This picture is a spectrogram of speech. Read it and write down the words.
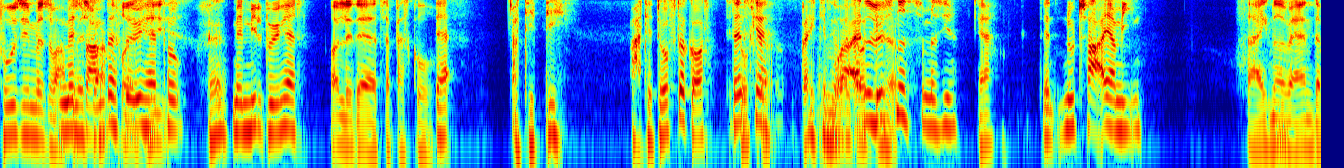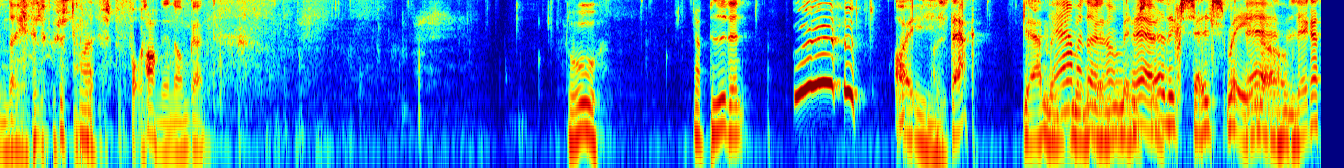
Pussy med svamp. med svamp, svampe bøgehat på. Ja. Med en mild bøgehat. Og lidt uh, tabasco. Ja. Og det er det. Ah, det dufter godt. Den dufter skal... rigtig meget Er godt, den det her. løsnet, som man siger? Ja. Den, nu tager jeg min. Der er ikke noget værre end dem, der ikke har lyst, hvis du får sådan en omgang. Uh. Jeg bider den. Øj. Stærk. Ja, men, Ja, ja, men men, der- men, men, men ja. stadigvæk saltsmagen. Ja, og, lækkert.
